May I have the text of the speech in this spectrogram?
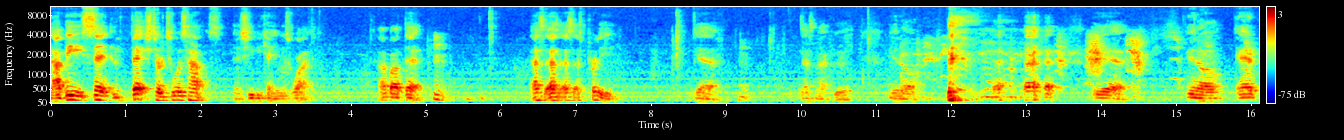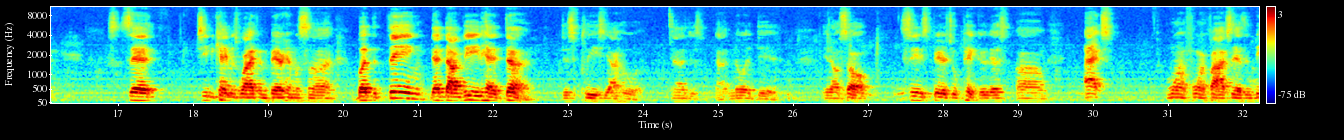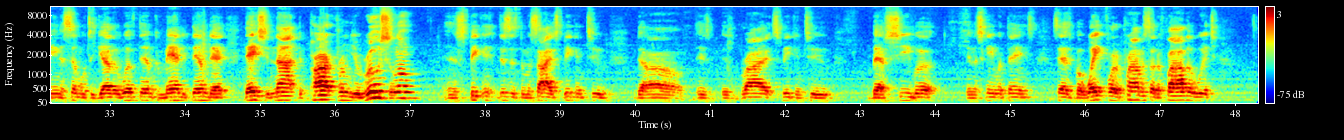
David sent and fetched her to his house, and she became his wife. How about that? Hmm. That's, that's, that's, that's pretty, yeah. That's not good, you know. yeah. You know, and said she became his wife and bare him a son. But the thing that David had done displeased Yahuwah. I just, I know it did. You know, so, see the spiritual picture, this, um, Acts one, four, and five says, and being assembled together with them, commanded them that they should not depart from Jerusalem. And speaking, this is the Messiah speaking to the, um, his, his bride, speaking to Bathsheba in the scheme of things. Says, but wait for the promise of the Father, which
